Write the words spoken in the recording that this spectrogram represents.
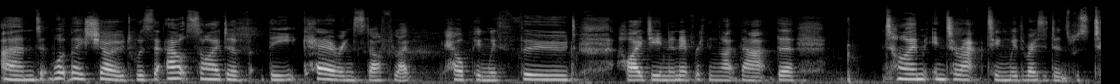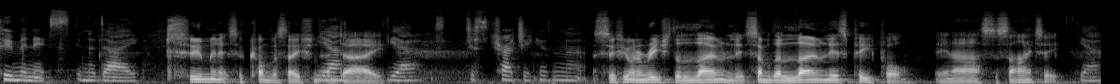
And what they showed was that outside of the caring stuff, like helping with food, hygiene, and everything like that, the time interacting with residents was two minutes in a day. Two minutes of conversation Yeah. a day. Yeah, it's just tragic, isn't it? So if you want to reach the lonely, some of the loneliest people in our society, Yeah,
